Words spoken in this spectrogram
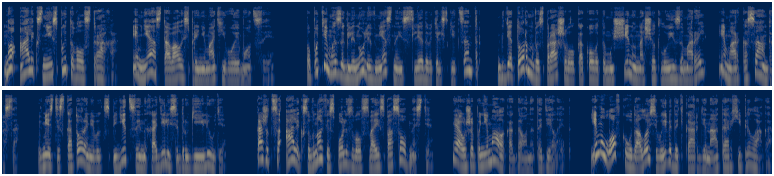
Но Алекс не испытывал страха, и мне оставалось принимать его эмоции. По пути мы заглянули в местный исследовательский центр, где Торн выспрашивал какого-то мужчину насчет Луизы Морель и Марка Сандерса, вместе с которыми в экспедиции находились и другие люди. Кажется, Алекс вновь использовал свои способности. Я уже понимала, когда он это делает. Ему ловко удалось выведать координаты архипелага.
